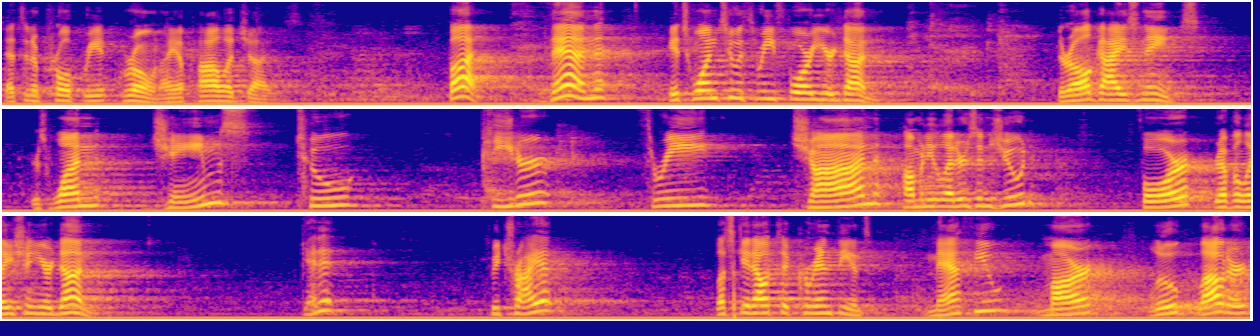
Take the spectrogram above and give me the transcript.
That's an appropriate groan. I apologize. But then it's one, two, three, four, you're done. They're all guys' names. There's one, James, two, Peter, three, John. How many letters in Jude? Four, Revelation, you're done. Get it? Should we try it? Let's get out to Corinthians. Matthew, Mark, Luke, louder,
